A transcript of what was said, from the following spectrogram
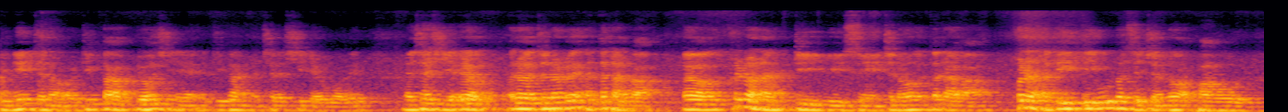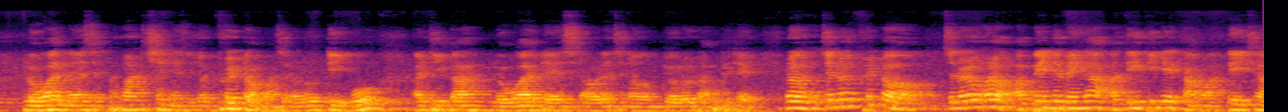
ဒီနေ့ကျွန်တော်အဓိကပြောချင်တဲ့အဓိကနှစ်ချက်ရှိတယ်ပေါ့လေနှစ်ချက်ရှိတယ်အဲ့တော့အဲ့တော့ကျွန်တော်တို့အသက်တာကအဲ့တော့ခရစ်တော်နဲ့ TV ဆိုရင်ကျွန်တော်တို့အသက်တာကခရစ်တော်အတီးတီးဦးလို့ဆိုကျွန်တော်တို့ကဘာလို့လိုအပ်လဲဆိုပထမတစ်ချက်နေဆိုကျွန်တော်ခရစ်တော်မှာကျွန်တော်တို့တီးဖို့အဓိကလိုအပ်တယ်ဆိုတော့လည်းကျွန်တော်ပြောလို့တာဖြစ်တယ်အဲ့တော့ကျွန်တော်ခရစ်တော်ကျွန်တော်တို့အဲ့တော့အပင်တစ်ပင်ကအတီးတီးတဲ့အခါမှာတေချာ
